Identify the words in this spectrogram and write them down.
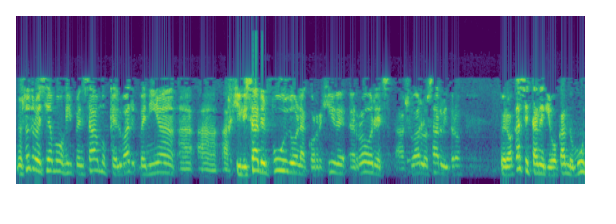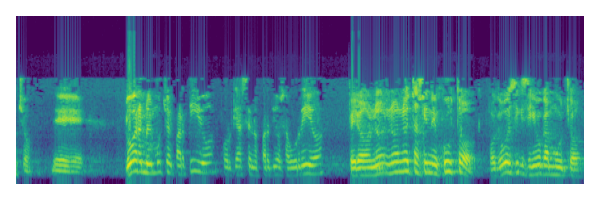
Nosotros decíamos y pensábamos que el VAR venía a, agilizar el fútbol, a corregir errores, a ayudar a los árbitros, pero acá se están equivocando mucho. Eh, duermen mucho el partido porque hacen los partidos aburridos. Pero no, no, no está siendo injusto, porque vos decís que se equivocan mucho.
